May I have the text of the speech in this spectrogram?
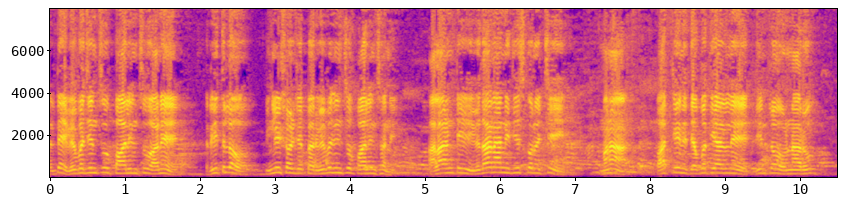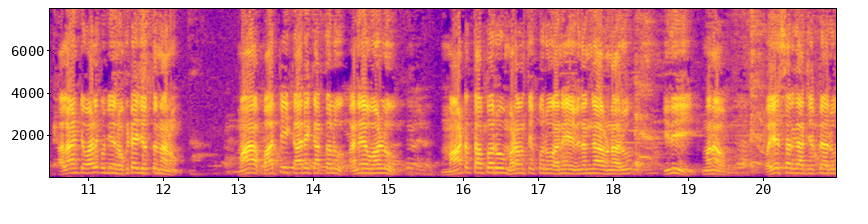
అంటే విభజించు పాలించు అనే రీతిలో ఇంగ్లీష్ వాళ్ళు చెప్పారు విభజించు పాలించు అని. అలాంటి విధానాన్ని తీసుకొని వచ్చి మన పార్టీని దెబ్బతీయాలని దీంట్లో ఉన్నారు. అలాంటి వాళ్ళకు నేను ఒకటే చెప్తున్నాను. మా పార్టీ కార్యకర్తలు అనేవాళ్ళు మాట తప్పరు మడమ తిప్పరు అనే విధంగా ఉన్నారు. ఇది మన వైఎస్ఆర్ గారు చెప్పారు.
